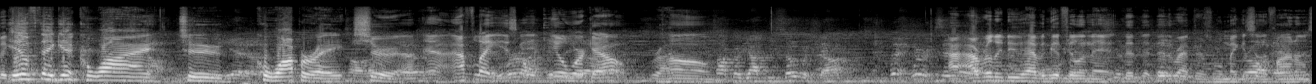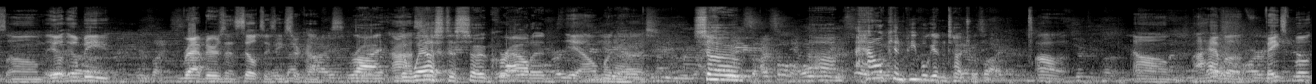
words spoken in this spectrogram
It's If they get Kawhi to cooperate, Sure, I, I feel like it's, it'll work out. Right. Um, I, I really do have a good feeling that, that, that the Raptors will make it to the finals. Um, it'll, it'll be Raptors and Celtics Eastern Conference. right? I The West that. is so crowded. Yeah. Oh my know. gosh. So, um, how can people get in touch with you? Uh, um, I have a Facebook,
